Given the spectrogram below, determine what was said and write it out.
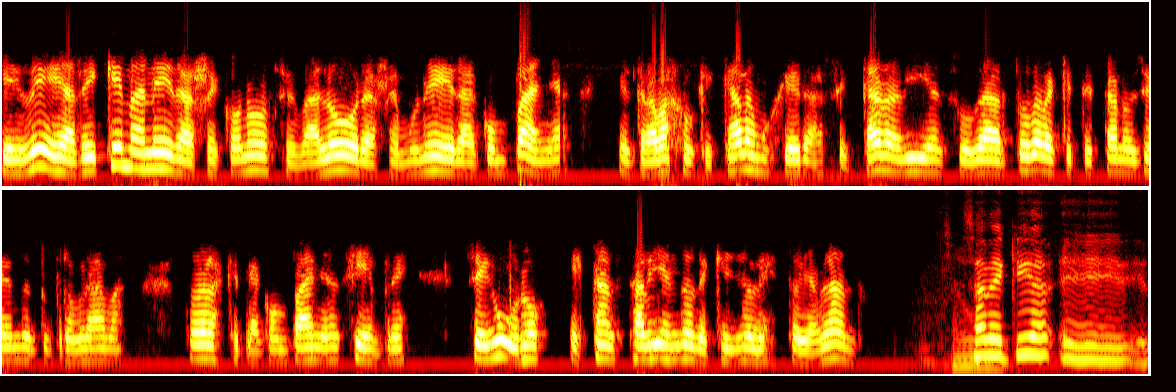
que vea de qué manera reconoce, valora, remunera, acompaña el trabajo que cada mujer hace cada día en su hogar, todas las que te están oyendo en tu programa, todas las que te acompañan siempre, seguro están sabiendo de qué yo les estoy hablando. ¿Sabe qué? Eh,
